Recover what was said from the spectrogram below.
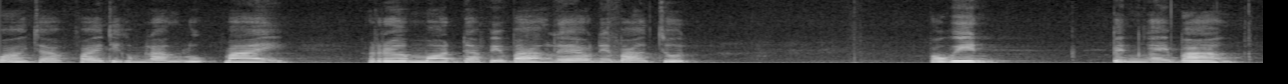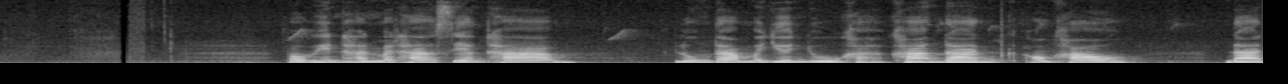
ว่างจากไฟที่กำลังลุกไหม้ เริ่มมอดดับไปบ้างแล้วในบางจุดปวิน เป็นไงบ้างปวินหันมาทางเสียงถาม ลุงดำมายืนอยู่ข้างด้านของเขา ด้าน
